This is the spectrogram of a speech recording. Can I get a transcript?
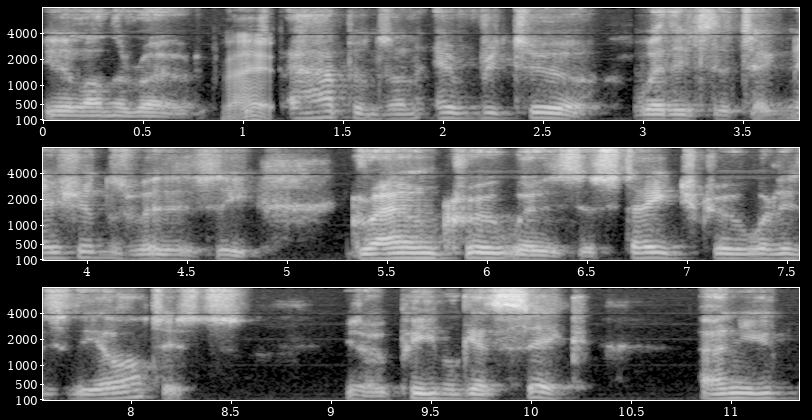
ill on the road. Right. It happens on every tour, whether it's the technicians, whether it's the ground crew, whether it's the stage crew, whether it's the artists. You know, people get sick. And you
